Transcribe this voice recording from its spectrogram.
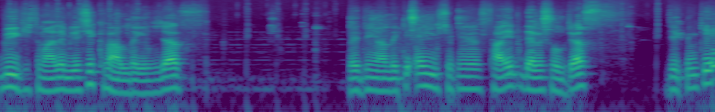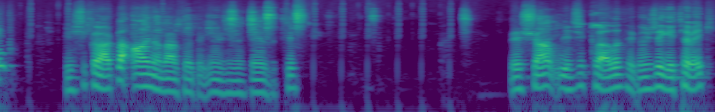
büyük ihtimalle Birleşik Krallık'a geçeceğiz. Ve dünyadaki en yüksek sahip devlet olacağız. Diyecektim ki Birleşik Krallık'la aynı adaptör teknolojisi ne yazık ki. Ve şu an Birleşik Krallık teknolojiye geçerek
